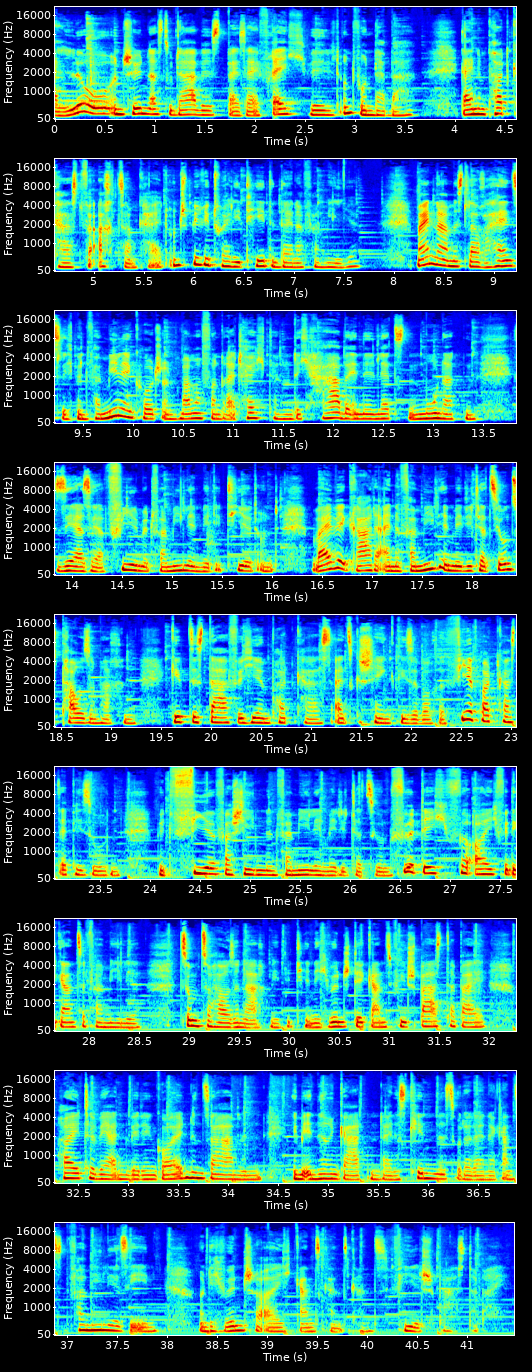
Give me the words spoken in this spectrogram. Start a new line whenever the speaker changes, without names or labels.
Hallo und schön, dass du da bist bei Sei frech, wild und wunderbar, deinem Podcast für Achtsamkeit und Spiritualität in deiner Familie. Mein Name ist Laura Heinzl, ich bin Familiencoach und Mama von drei Töchtern und ich habe in den letzten Monaten sehr, sehr viel mit Familien meditiert und weil wir gerade eine Familienmeditationspause machen, gibt es dafür hier im Podcast als Geschenk diese Woche vier Podcast-Episoden mit vier verschiedenen Familienmeditationen für dich, für euch, für die ganze Familie zum Zuhause nachmeditieren. Ich wünsche dir ganz viel Spaß dabei. Heute werden wir den goldenen Samen im inneren Garten deines Kindes oder deiner ganzen Familie sehen und ich wünsche euch ganz, ganz, ganz viel Spaß dabei.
